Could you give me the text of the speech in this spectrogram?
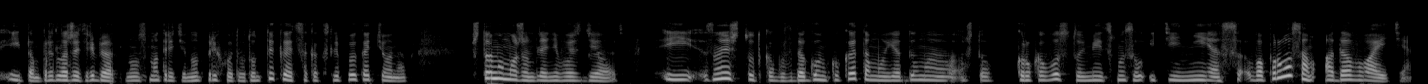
и там предложить, ребят, ну смотрите, ну он приходит, вот он тыкается, как слепой котенок. Что мы можем для него сделать? И знаешь, тут как бы вдогонку к этому, я думаю, что к руководству имеет смысл идти не с вопросом «а давайте»,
